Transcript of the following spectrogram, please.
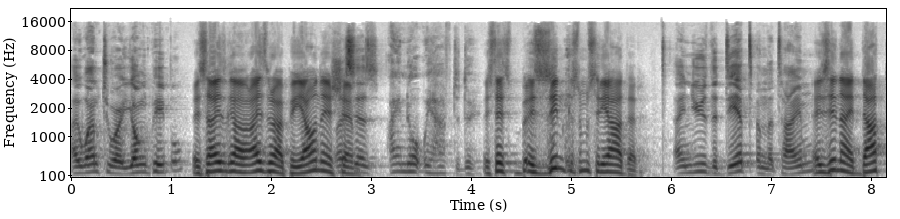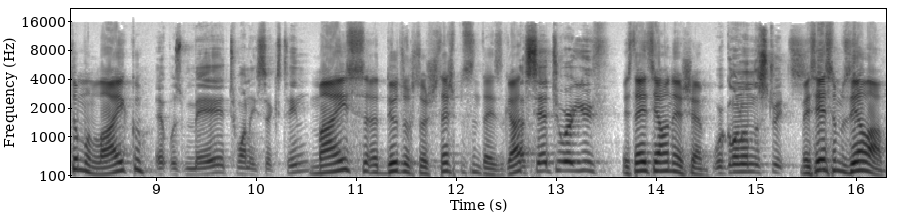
I went to our young people. es aizgāju, aizbraucu pie I jauniešiem. says, I know what we have to do. Es teicu, es zinu, kas mums ir jādara. I knew the date and the time. Es zināju datumu un laiku. It was May 2016. Maijs eh, 2016. I gads. said to our youth, Es teicu jauniešiem, we're going on the streets mēs iesim uz ielām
